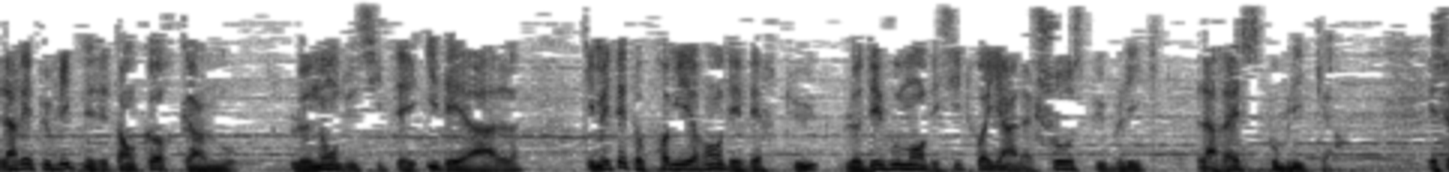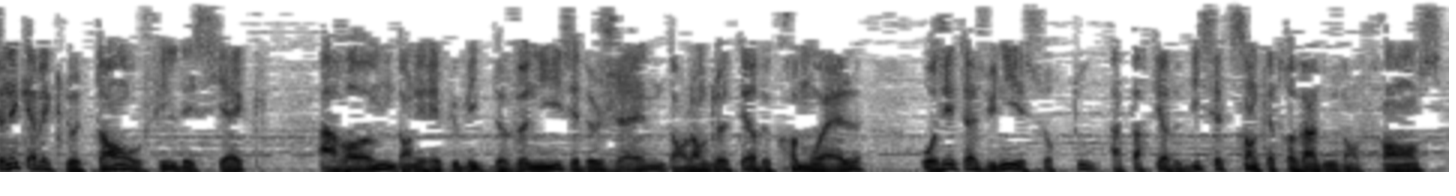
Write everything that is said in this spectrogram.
la République n'était encore qu'un mot, le nom d'une cité idéale qui mettait au premier rang des vertus le dévouement des citoyens à la chose publique, la res publica. Et ce n'est qu'avec le temps, au fil des siècles, à Rome, dans les républiques de Venise et de Gênes, dans l'Angleterre de Cromwell, aux États-Unis et surtout à partir de 1792 en France,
